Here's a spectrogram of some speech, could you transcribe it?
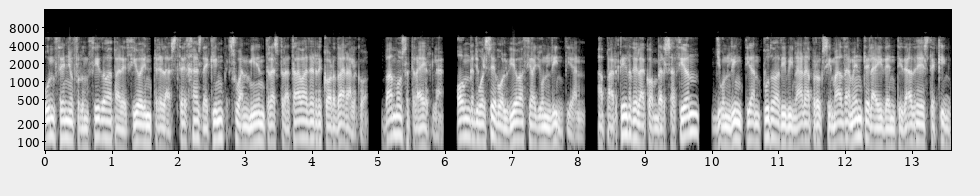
Un ceño fruncido apareció entre las cejas de King Xuan mientras trataba de recordar algo. Vamos a traerla. Ong Yue se volvió hacia Yun Lintian. A partir de la conversación, Yun Lintian pudo adivinar aproximadamente la identidad de este King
